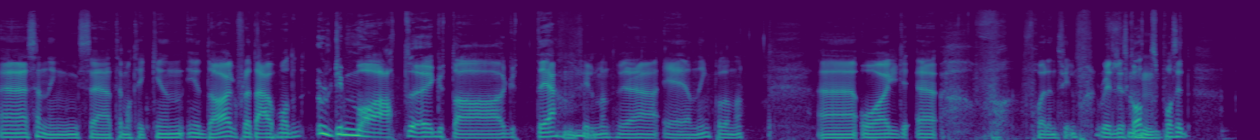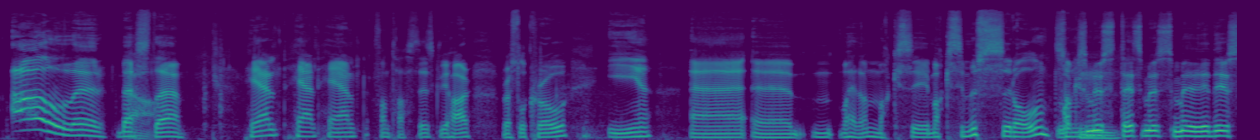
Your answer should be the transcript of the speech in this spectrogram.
eh, sendingstematikken i dag. For dette er jo på en måte den ultimate gutta gutte-filmen. Vi er enig på denne. Eh, og eh, for en film. Ridley Scott Mhm. på sitt aller beste. Helt, helt, helt fantastisk. Vi har Russell Crowe i eh, eh, Hva heter han? Maxi, Maximus-rollen. Maximus Decimus Meridius.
